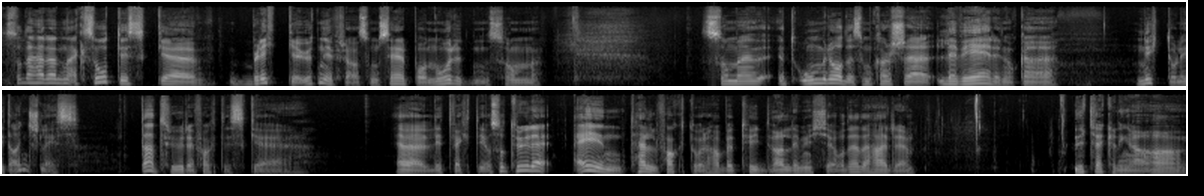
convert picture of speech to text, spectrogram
Så det her er en eksotisk eh, blikket utenifra som ser på Norden som som et område som kanskje leverer noe nytt og litt annerledes. Det tror jeg faktisk eh, er litt viktig. Og så tror jeg én til faktor har betydd veldig mye, og det er det her eh, utviklinga av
